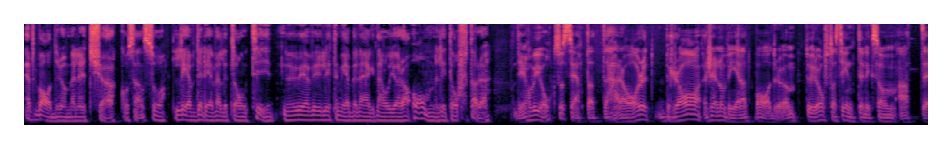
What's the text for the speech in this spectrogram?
ett badrum eller ett kök och sen så levde det väldigt lång tid. Nu är vi lite mer benägna att göra om lite oftare. Det har vi ju också sett att det här har ett bra renoverat badrum. Då är det oftast inte liksom att eh,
